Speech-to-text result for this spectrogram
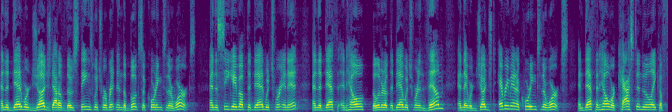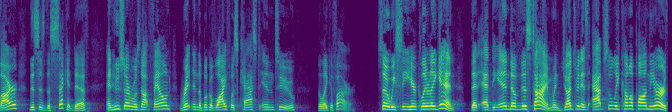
And the dead were judged out of those things which were written in the books according to their works. And the sea gave up the dead which were in it, and the death and hell delivered up the dead which were in them, and they were judged every man according to their works. And death and hell were cast into the lake of fire. This is the second death. And whosoever was not found written in the book of life was cast into the lake of fire. So we see here clearly again that at the end of this time, when judgment has absolutely come upon the earth,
